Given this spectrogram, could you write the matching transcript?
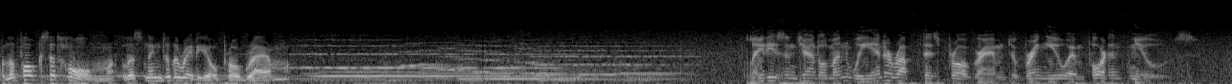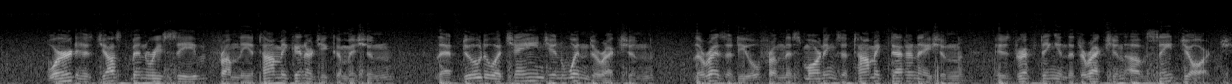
and the folks at home listening to the radio program. Ladies and gentlemen, we interrupt this program to bring you important news. Word has just been received from the Atomic Energy Commission that due to a change in wind direction, the residue from this morning's atomic detonation is drifting in the direction of St. George.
